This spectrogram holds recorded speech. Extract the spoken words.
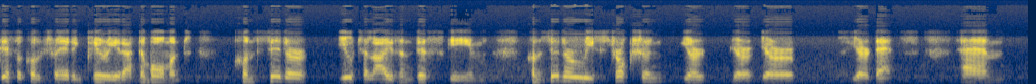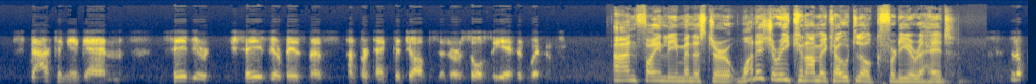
difficult trading period at the moment, consider utilising this scheme. Consider restructuring your your your your debts, um, starting again, save your save your business and protect the jobs that are associated with it. And finally, Minister, what is your economic outlook for the year ahead? Look,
